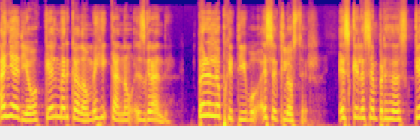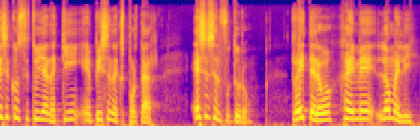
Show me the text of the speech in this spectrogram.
Añadió que el mercado mexicano es grande, pero el objetivo es el clúster, es que las empresas que se constituyan aquí empiecen a exportar. Ese es el futuro, reiteró Jaime Lomelí.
